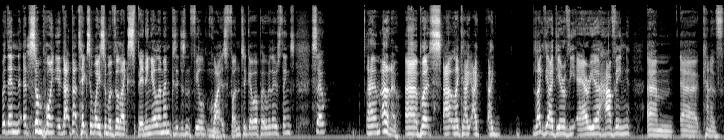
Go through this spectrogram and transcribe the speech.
but then at some point it, that that takes away some of the like spinning element because it doesn't feel mm. quite as fun to go up over those things. So um i don't know. Uh but uh, like I, I i like the idea of the area having um uh kind of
